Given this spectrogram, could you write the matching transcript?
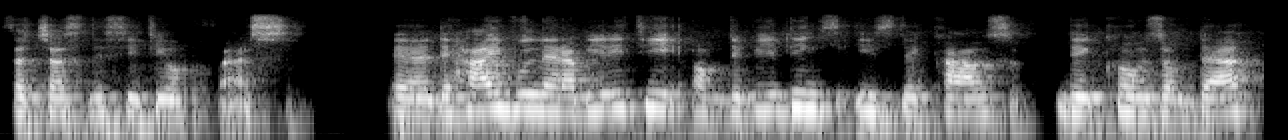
such as the city of Fes. Uh, the high vulnerability of the buildings is the cause, the cause of that.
